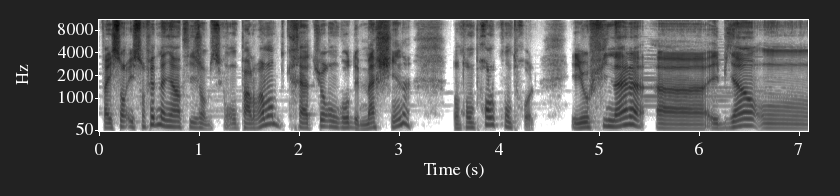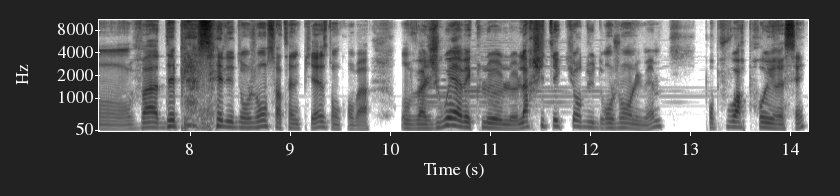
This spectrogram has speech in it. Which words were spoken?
Enfin, ils sont, ils sont faits de manière intelligente, parce qu'on parle vraiment de créatures, en gros, de machines dont on prend le contrôle. Et au final, euh, eh bien, on va déplacer les donjons, certaines pièces, donc on va, on va jouer avec le- le- l'architecture du donjon en lui-même pour pouvoir progresser.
